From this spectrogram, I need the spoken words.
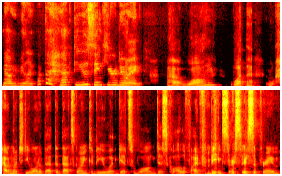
No, he'd be like, "What the heck do you think you're doing?" Uh, Wong, what the? How much do you want to bet that that's going to be what gets Wong disqualified from being Sorcerer Supreme?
